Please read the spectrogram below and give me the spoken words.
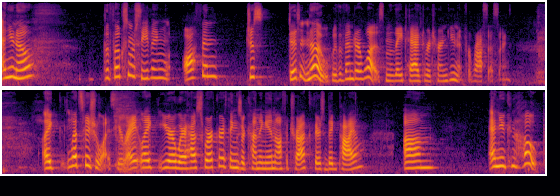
And you know, the folks in receiving often just didn't know who the vendor was when they tagged a returned unit for processing. Like, let's visualize here, right? Like, you're a warehouse worker, things are coming in off a truck, there's a big pile. Um, and you can hope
